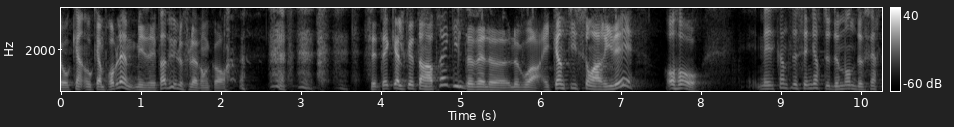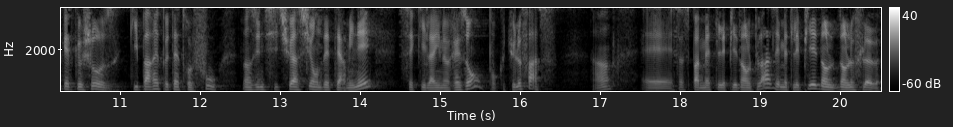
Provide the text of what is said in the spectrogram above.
aucun, aucun problème, mais ils n'avaient pas vu le fleuve encore. C'était quelque temps après qu'ils devaient le, voir. Et quand ils sont arrivés, oh, oh Mais quand le Seigneur te demande de faire quelque chose qui paraît peut-être fou dans une situation déterminée, c'est qu'il a une raison pour que tu le fasses. Hein et ça, c'est pas mettre les pieds dans le plat, c'est mettre les pieds dans, le fleuve.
